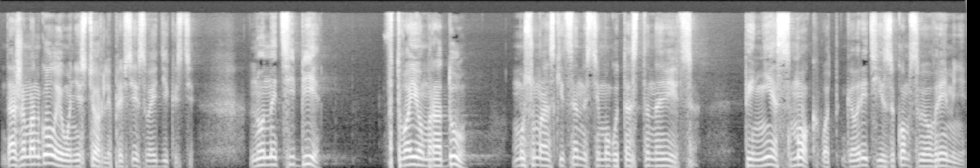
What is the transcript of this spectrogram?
Даже монголы его не стерли при всей своей дикости. Но на тебе, в твоем роду, мусульманские ценности могут остановиться. Ты не смог, вот говорить языком своего времени,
